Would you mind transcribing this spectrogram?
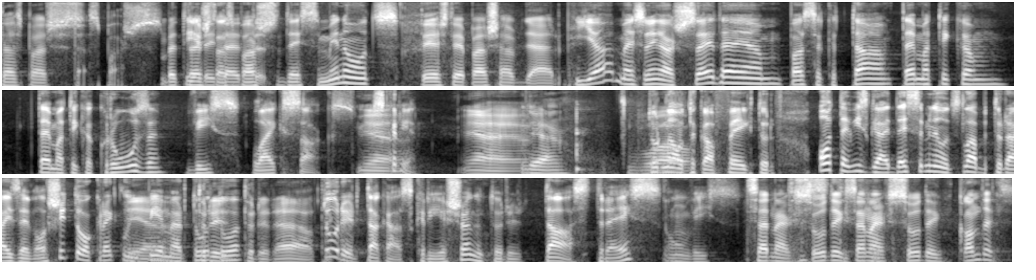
Tās pašas. Tās pašas. Bet tieši tās tā- pašas desmit minūtes. Tieši tie paši apģērbi. Jā, mēs vienkārši sēdējām, pasakā tā, tematika, tematika krūze, viss laiks sāks. Jā. Skrien. Jā, jā. Jā. Tur nav tā kā fake. Tur, o, tev izgāja desmit minūtes, labi, tur aizēja vēl šito krekliņu, Jā, piemēram, to, tur, ir, to. tur ir reāli. Tur ir tā kā skriešana, tur ir tā stress un viss. Sanāks sūdīgi, sanāks sūdīgi. Kontents,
